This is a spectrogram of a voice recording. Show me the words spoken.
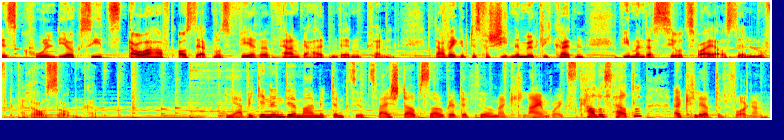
des Kohlendioxids dauerhaft aus der Atmosphäre ferngehalten werden können. Dabei gibt es verschiedene Möglichkeiten, wie man das CO2 aus der Luft heraussaugen kann. Ja, beginnen wir mal mit dem CO2-Staubsauger der Firma Climeworks. Carlos Hertel erklärt den Vorgang.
